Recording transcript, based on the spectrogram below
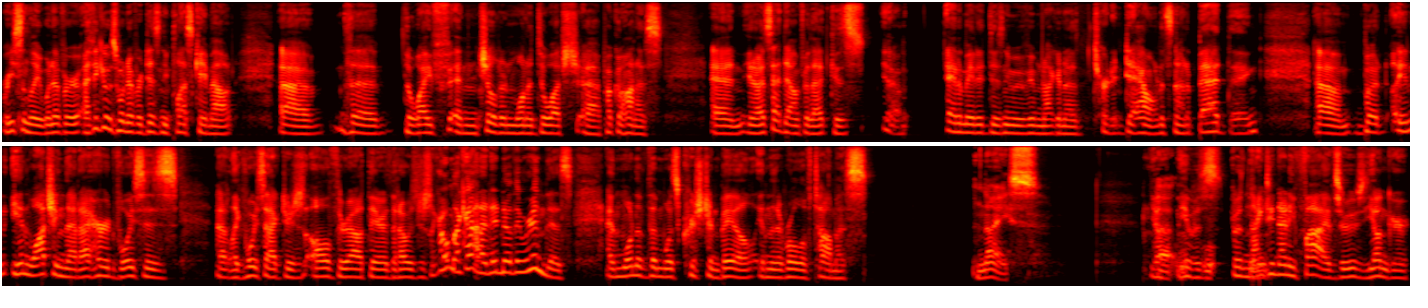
Recently, whenever I think it was whenever Disney Plus came out, uh, the the wife and children wanted to watch uh, Pocahontas, and you know I sat down for that because you know animated Disney movie. I'm not going to turn it down. It's not a bad thing. Um, but in in watching that, I heard voices. Uh, like voice actors all throughout there that I was just like, oh my god, I didn't know they were in this. And one of them was Christian Bale in the role of Thomas. nice. Yeah, Uh, he was it was let me- 1995, so he was younger.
